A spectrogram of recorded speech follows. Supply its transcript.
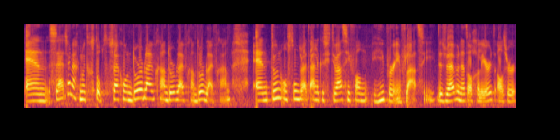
En ze zijn eigenlijk nooit gestopt. Ze zijn gewoon door blijven gaan, door blijven gaan, door blijven gaan. En toen ontstond er uiteindelijk een situatie van hyperinflatie. Dus we hebben net al geleerd, als er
